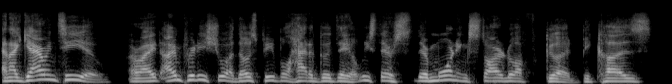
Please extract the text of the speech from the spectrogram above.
and I guarantee you, all right, I'm pretty sure those people had a good day. At least their their morning started off good because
